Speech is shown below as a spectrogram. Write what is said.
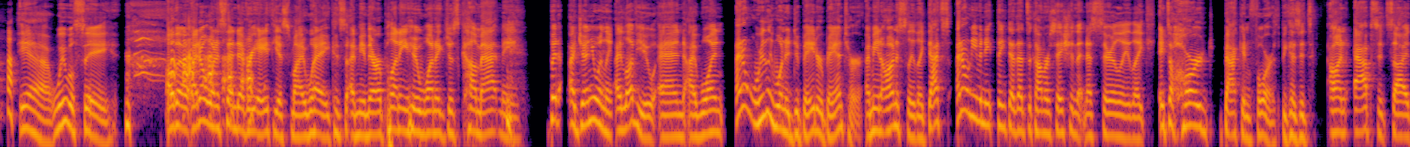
yeah, we will see. Although I don't want to send every atheist my way because I mean there are plenty who want to just come at me. But I genuinely I love you and I want I don't really want to debate or banter. I mean honestly like that's I don't even think that that's a conversation that necessarily like it's a hard back and forth because it's on opposite sides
